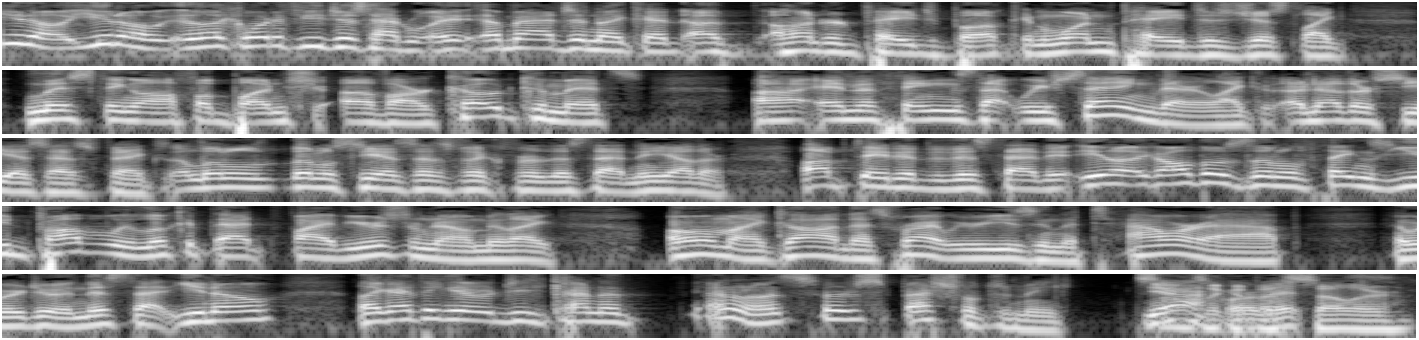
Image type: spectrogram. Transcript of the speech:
you know, you know, like what if you just had imagine like a, a hundred page book and one page is just like listing off a bunch of our code commits uh, and the things that we're saying there, like another CSS fix, a little little CSS fix for this, that, and the other, updated to this, that, you know, like all those little things. You'd probably look at that five years from now and be like, oh my god, that's right, we were using the Tower app and we are doing this, that, you know, like I think it would be kind of, I don't know, it's sort of special to me. Sounds like a bestseller.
